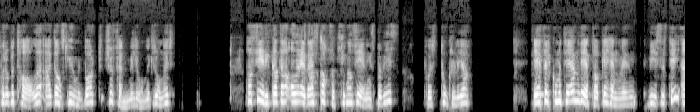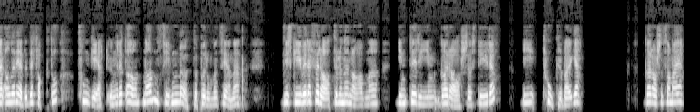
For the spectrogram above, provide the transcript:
for å betale er ganske umiddelbart 25 millioner kroner. Han sier ikke at det allerede er skaffet finansieringsbevis for Tokrulia. EFEL-komiteen vedtaket henvises til, er allerede de facto fungert under et annet navn siden møtet på Rommen scene. De skriver referater under navnet Interim garasjestyre i Tokruberget garasjesameie.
